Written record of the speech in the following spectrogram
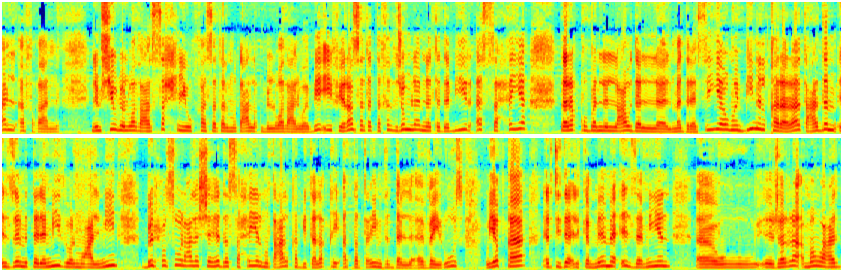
الأفغان. نمشي للوضع الصحي وخاصة المتعلق بالوضع الوبائي. فرنسا تتخذ جملة من التدابير الصحية ترقبا للعودة المدرسية ومن بين القرارات عدم إلزام التلاميذ والمعلمين بالحصول على الشهادة الصحية المتعلقة بتلقي التطعيم ضد الفيروس ويبقى ارتداء الكمامة إلزاميا آه، جراء موعد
